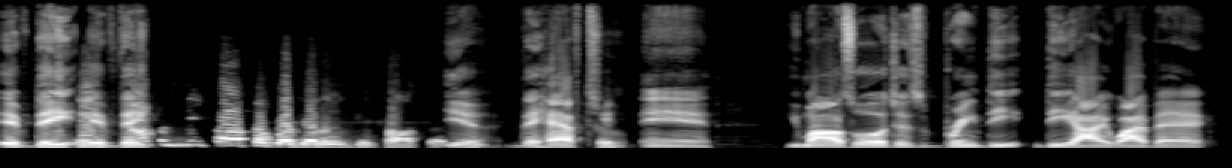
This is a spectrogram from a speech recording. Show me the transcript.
If they If, if they Ciampa get caught up, Gargano get caught up. yeah they have to, and you might as well just bring D- DIY back.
